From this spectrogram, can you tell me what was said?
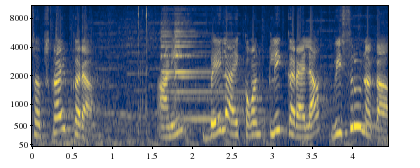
सबस्क्राईब करा आणि बेल आयकॉन क्लिक करायला विसरू नका.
